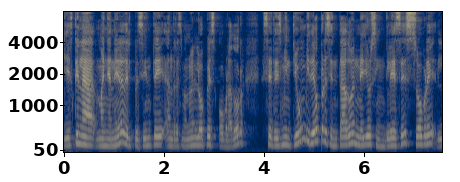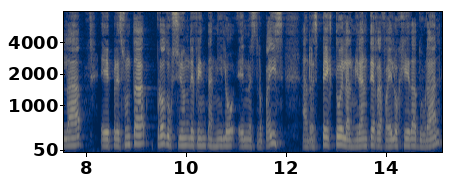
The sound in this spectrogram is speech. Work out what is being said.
y es que en la mañanera del presidente Andrés Manuel López Obrador se desmintió un video presentado en medios ingleses sobre la eh, presunta producción de fentanilo en nuestro país. Al respecto, el almirante Rafael Ojeda Durán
